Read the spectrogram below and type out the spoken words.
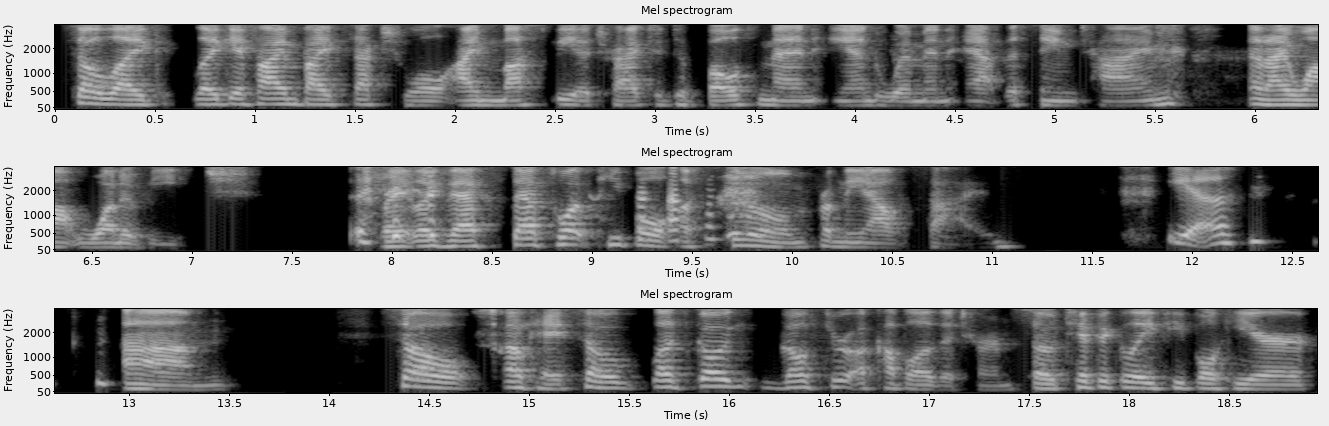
So like like if i'm bisexual i must be attracted to both men and women at the same time and i want one of each right? Like that's that's what people assume from the outside. Yeah. Um so okay, so let's go go through a couple of the terms. So typically people hear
